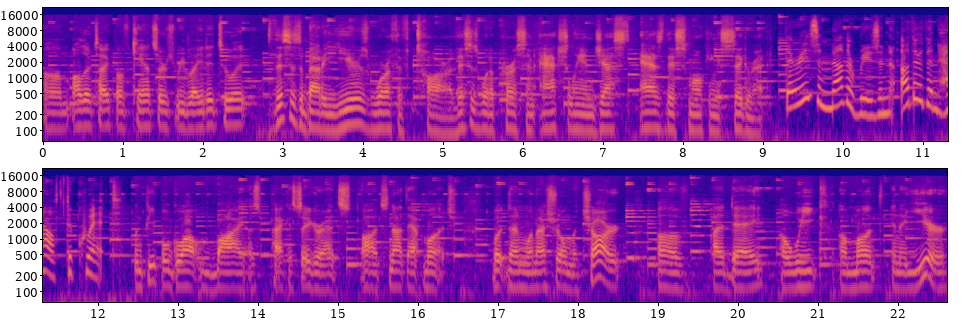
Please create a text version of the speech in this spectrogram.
um, other type of cancers related to it. This is about a year's worth of tar. This is what a person actually ingests as they're smoking a cigarette. There is another reason other than health to quit. When people go out and buy a pack of cigarettes, uh, it's not that much. But then when I show them a chart of a day, a week, a month, and a year,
